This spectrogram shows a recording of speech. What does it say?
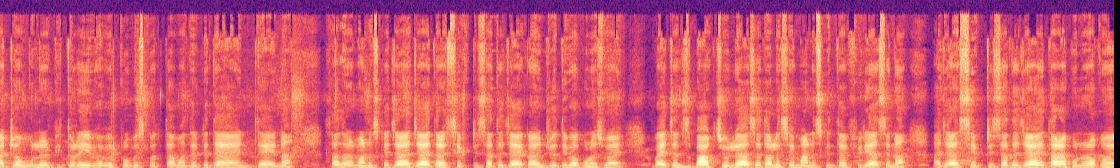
আর জঙ্গলের ভিতরে এভাবে প্রবেশ করতে আমাদেরকে দেয় দেয় না। সাধারণ মানুষকে যারা যায় তারা সেফটির সাথে যায়। কারণ যদি বা কোনো সময় বাই চান্স বাঘ চলে আসে, তাহলে সে মানুষ কিন্তু আর ফিরে আসে না। আর যারা সেফটির সাথে যায়, তারা কোনো রকমে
